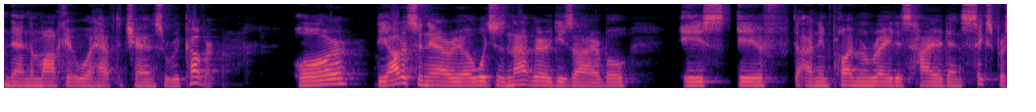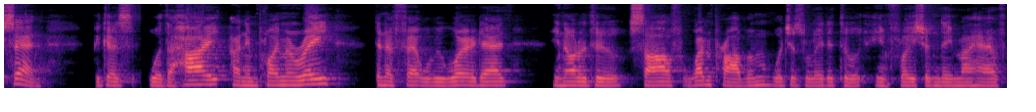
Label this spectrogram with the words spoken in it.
Then the market will have the chance to recover. Or the other scenario, which is not very desirable, is if the unemployment rate is higher than 6%, because with a high unemployment rate, then the Fed will be worried that in order to solve one problem, which is related to inflation, they might have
